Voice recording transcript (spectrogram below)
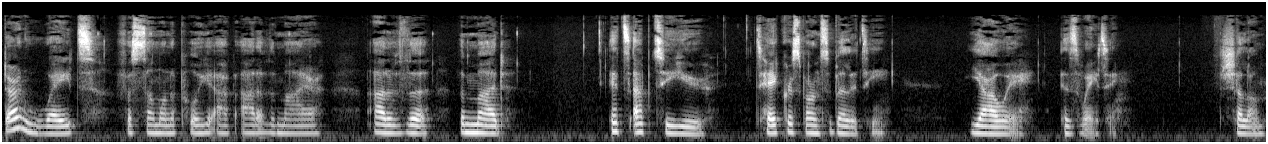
Don't wait for someone to pull you up out of the mire, out of the, the mud. It's up to you. Take responsibility. Yahweh is waiting. Shalom.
